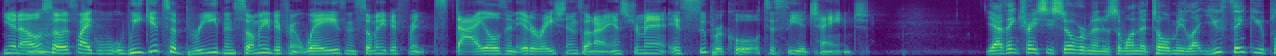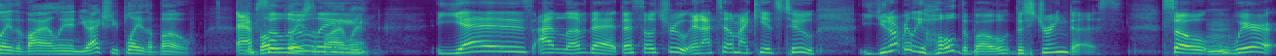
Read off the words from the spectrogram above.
You know, mm. so it's like we get to breathe in so many different ways and so many different styles and iterations on our instrument. It's super cool to see a change. Yeah, I think Tracy Silverman is the one that told me like you think you play the violin, you actually play the bow. The bow plays the Absolutely. violin. Yes, I love that. That's so true. And I tell my kids too, you don't really hold the bow, the string does. So we're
